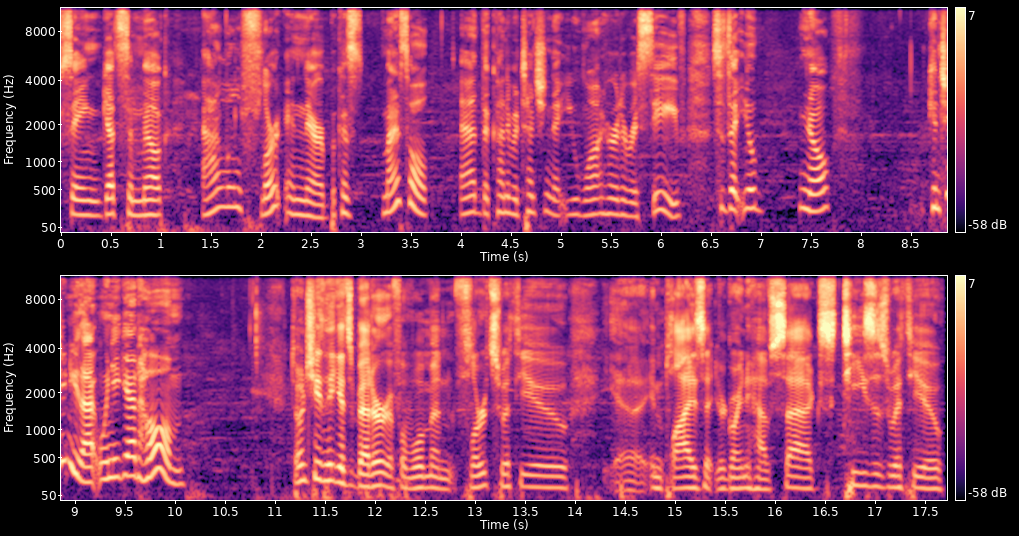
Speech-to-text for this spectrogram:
saying get some milk add a little flirt in there because might as well add the kind of attention that you want her to receive so that you'll you know continue that when you get home Don't you think it's better if a woman flirts with you, uh, implies that you're going to have sex, teases with you,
